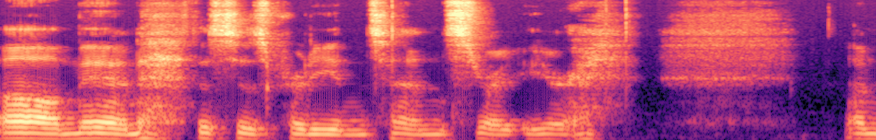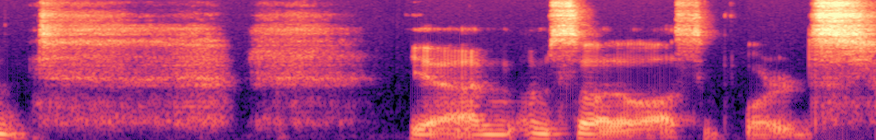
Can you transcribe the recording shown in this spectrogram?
Oh man, this is pretty intense right here. I'm Yeah, I'm I'm still at a loss of words.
